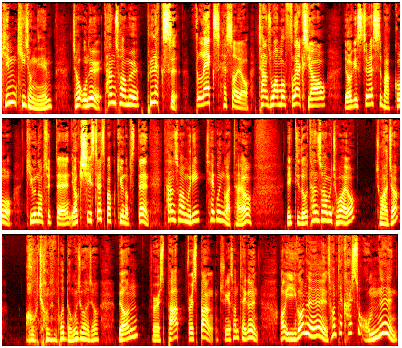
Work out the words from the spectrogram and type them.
김기정님, 저 오늘 탄수화물 flex, flex 했어요. 탄수화물 flex요. 여기 스트레스 받고 기운 없을 땐, 역시 스트레스 받고 기운 없을 땐 탄수화물이 최고인 것 같아요. 릭디도 탄수화물 좋아요? 좋아하죠? 어우, 저는 뭐 너무 좋아하죠. 면 vs 밥 vs 빵 중에 선택은, 어, 이거는 선택할 수 없는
